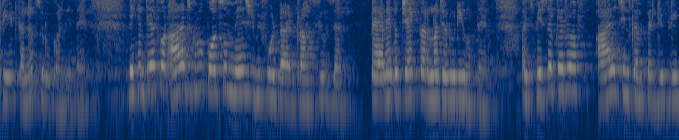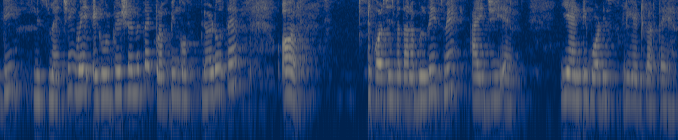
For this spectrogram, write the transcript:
क्रिएट करना शुरू कर देता है। लेकिन therefore R H group also measured before transfusion पहले तो चेक करना ज़रूरी होता है। Special care of R H incompatibility mismatching वही एगोगेशन होता है क्लम्पिंग ऑफ़ ब्लड होता है। और एक और चीज़ बताना भूल गई, इसमें आई जी एम ये एंटीबॉडीज़ क्रिएट करते हैं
